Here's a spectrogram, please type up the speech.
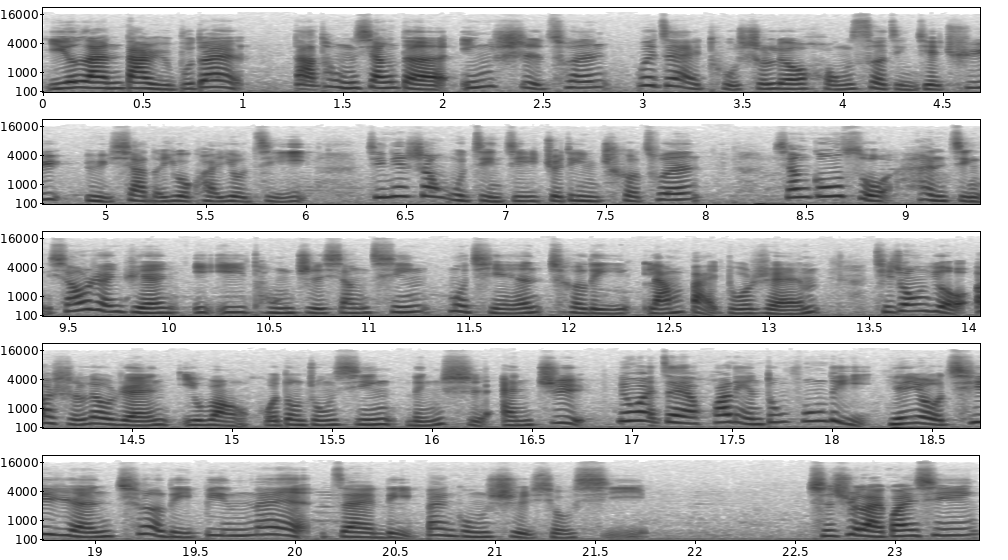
宜兰大雨不断，大同乡的英氏村位在土石流红色警戒区，雨下得又快又急。今天上午紧急决定撤村，乡公所和警消人员一一通知乡亲，目前撤离两百多人，其中有二十六人已往活动中心临时安置。另外，在花莲东风里也有七人撤离避难，在里办公室休息。持续来关心，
